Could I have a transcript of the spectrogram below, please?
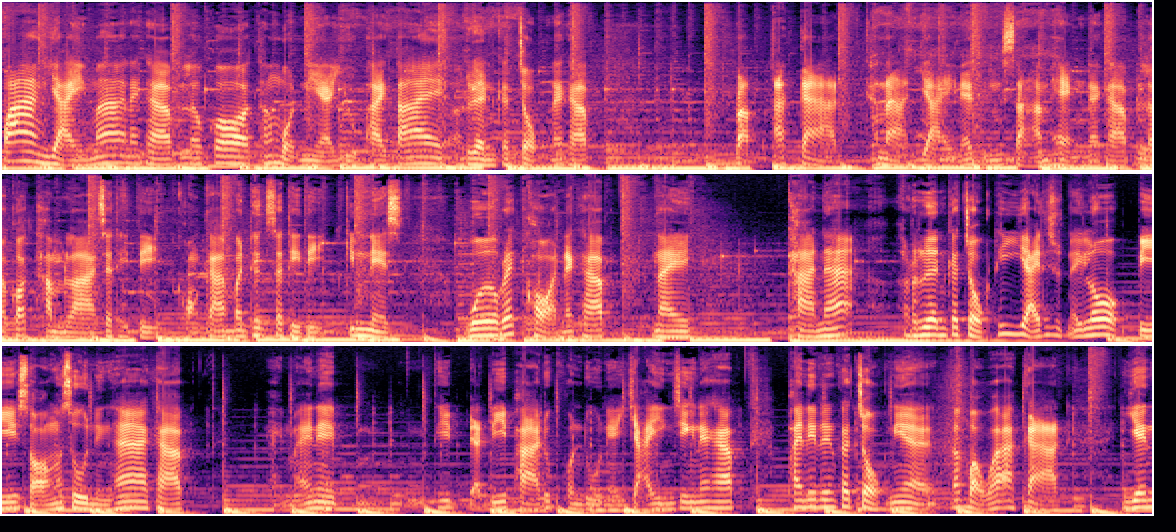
กว้างใหญ่มากนะครับ แล้วก็ทั้งหมดเนี่ยอยู่ภายใต้เรือนกระจกนะครับ ปรับอากาศขนาดใหญ่นะถึง 3 แห่งนะครับ แล้วก็ทำลายสถิติของการบันทึกสถิติกินเนสเวิ r ์ลเรคคอร์ดนะครับ ในฐานะเรือนกระจกที่ใหญ่ที่สุดในโลกปี 2015 ครับ เห็นไหมใน ที่แดดดี้พาทุกคนดูเนี่ยใหญ่จริงๆนะครับ ภายในเรือนกระจกเนี่ยต้องบอกว่าอากาศเย็น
